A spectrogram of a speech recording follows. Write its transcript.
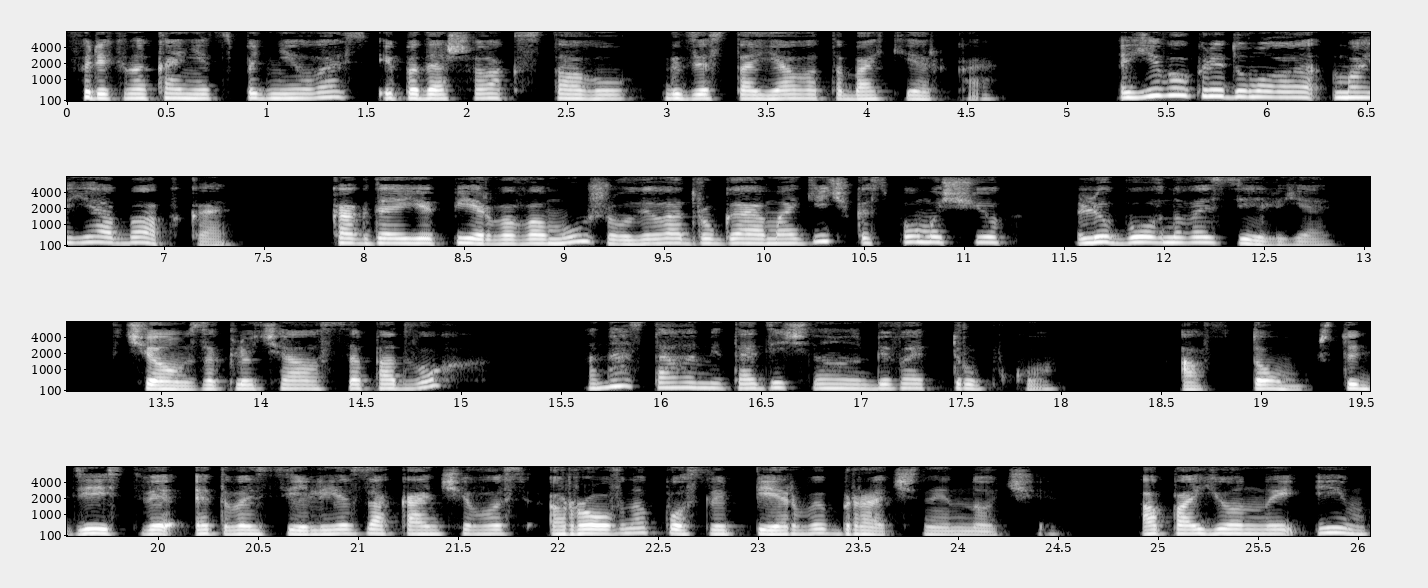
Фрик наконец поднялась и подошла к столу, где стояла табакерка. Его придумала моя бабка, когда ее первого мужа увела другая магичка с помощью любовного зелья. В чем заключался подвох? Она стала методично набивать трубку. А в том, что действие этого зелья заканчивалось ровно после первой брачной ночи. Опоенный им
